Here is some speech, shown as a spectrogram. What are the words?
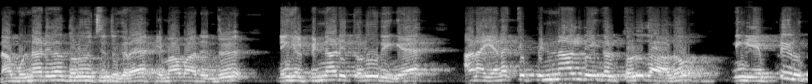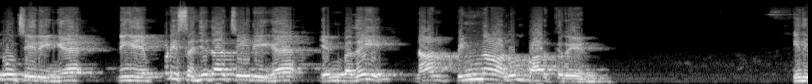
நான் முன்னாடி தான் தொழு வச்சுட்டு இருக்கிறேன் இமாமா நின்று நீங்கள் பின்னாடி தொழுவுறீங்க ஆனா எனக்கு பின்னால் நீங்கள் தொழுதாலும் நீங்க எப்படி ருக்கு செய்றீங்க நீங்க எப்படி சஜிதா செய்றீங்க என்பதை நான் பின்னாலும் பார்க்கிறேன். இது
